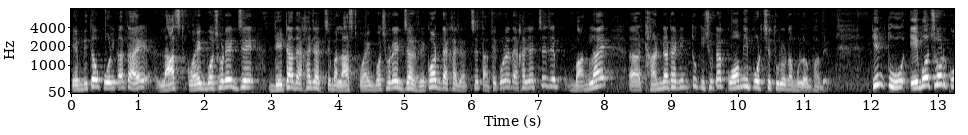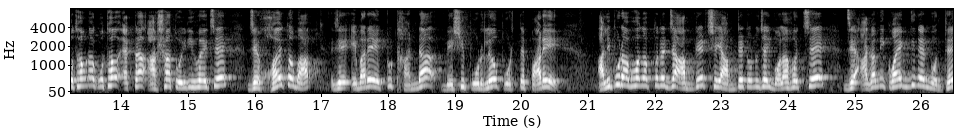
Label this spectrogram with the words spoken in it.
এমনিতেও কলকাতায় লাস্ট কয়েক বছরের যে ডেটা দেখা যাচ্ছে বা লাস্ট কয়েক বছরের যা রেকর্ড দেখা যাচ্ছে, তাতে করে দেখা যাচ্ছে যে বাংলায় ঠান্ডাটা কিন্তু কিছুটা কমই পড়ছে তুলনামূলকভাবে। কিন্তু এবছর কোথাও না কোথাও একটা আশা তৈরি হয়েছে যে হয়তোবা যে এবারে একটু ঠান্ডা বেশি পড়লেও পড়তে পারে। আলিপুর আবহাওয়া দপ্তরের যা আপডেট সেই আপডেট অনুযায়ী বলা হচ্ছে যে আগামী কয়েকদিনের মধ্যে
